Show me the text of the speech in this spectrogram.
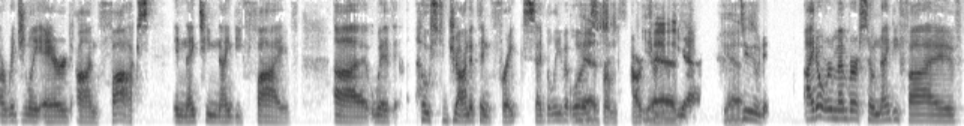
Originally aired on Fox in 1995 uh, with host Jonathan Frakes, I believe it was Yes. from Star Trek. Yes. Yeah. Yes. Dude, I don't remember. So 95,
